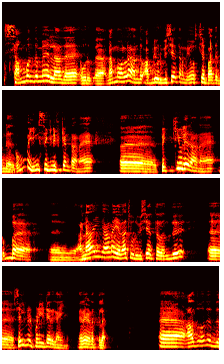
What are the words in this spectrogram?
சம்பந்தமே இல்லாத ஒரு நம்ம எல்லாம் அந்த அப்படி ஒரு விஷயத்த நம்ம யோசிச்சே பார்த்துக்க முடியாது. ரொம்ப இன்சிக்னிபிகண்டான பெக்யூலியரான ரொம்ப அநாயிங்கான ஏதாச்சும் ஒரு விஷயத்த வந்து செலிப்ரேட் பண்ணிக்கிட்டே இருக்காங்க நிறைய இடத்துல. அது வந்து இந்த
